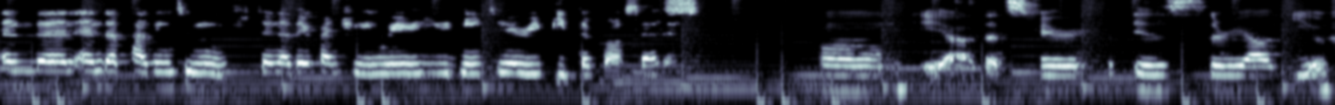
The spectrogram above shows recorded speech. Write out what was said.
and then end up having to move to another country where you need to repeat the process. Um, yeah, that's fair. It is the reality of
